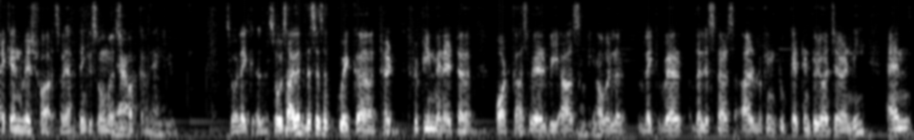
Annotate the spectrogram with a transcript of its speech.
I can wish for. So yeah, thank you so much Yeah, for coming. thank you. So like so Sagar, this is a quick uh, 30, 15 minute uh, podcast where we ask Okay. our like where the listeners are looking to get into your journey and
